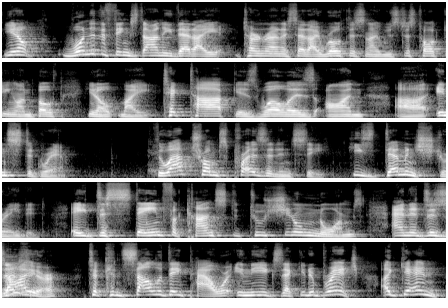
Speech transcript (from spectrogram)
You know, one of the things, Donny, that I turned around and I said, I wrote this and I was just talking on both, you know, my TikTok as well as on uh, Instagram. Throughout Trump's presidency, he's demonstrated a disdain for constitutional norms and a desire to consolidate power in the executive branch. Again,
